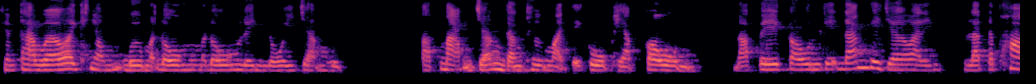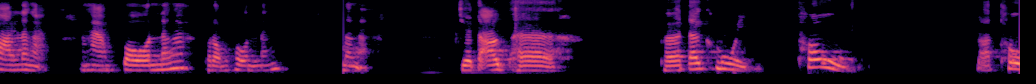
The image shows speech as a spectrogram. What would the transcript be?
ខ្ញុំថាវើឲ្យខ្ញុំបើម្ដងម្ដងលេងលុយចឹងរួចអត់បាត់អញ្ចឹងមិនដឹងធ្វើម៉េចទេគូប្រាប់កូនដល់ពេលកូនគេដឹងគេយកឲ្យផលិតផលហ្នឹងហាមពនហ្នឹងក្រុមហ៊ុនហ្នឹងហ្នឹងជឿទៅឲ្យប្រើប្រើទៅក្មួយធូដល់ធូ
